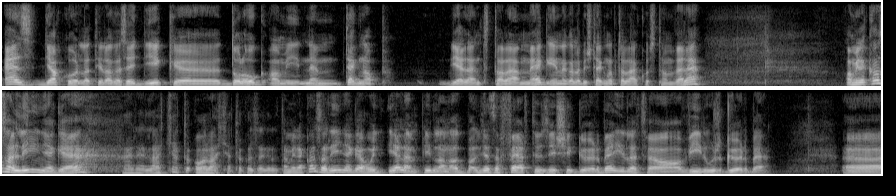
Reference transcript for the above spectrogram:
ez gyakorlatilag az egyik dolog, ami nem tegnap jelent talán meg, én legalábbis tegnap találkoztam vele, aminek az a lényege, Várjál, látjátok? Oh, látjátok az egeret. Aminek az a lényege, hogy jelen pillanatban, ugye ez a fertőzési görbe, illetve a vírus görbe. Ö,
